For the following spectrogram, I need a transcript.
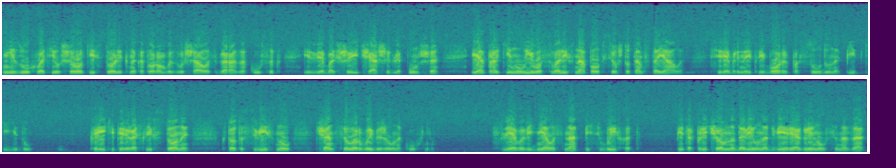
снизу ухватил широкий столик, на котором возвышалась гора закусок и две большие чаши для пунша, и опрокинул его, свалив на пол все, что там стояло — серебряные приборы, посуду, напитки, еду. Крики переросли в стоны, кто-то свистнул, Чанселор выбежал на кухню. Слева виднелась надпись «Выход». Питер плечом надавил на дверь и оглянулся назад.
